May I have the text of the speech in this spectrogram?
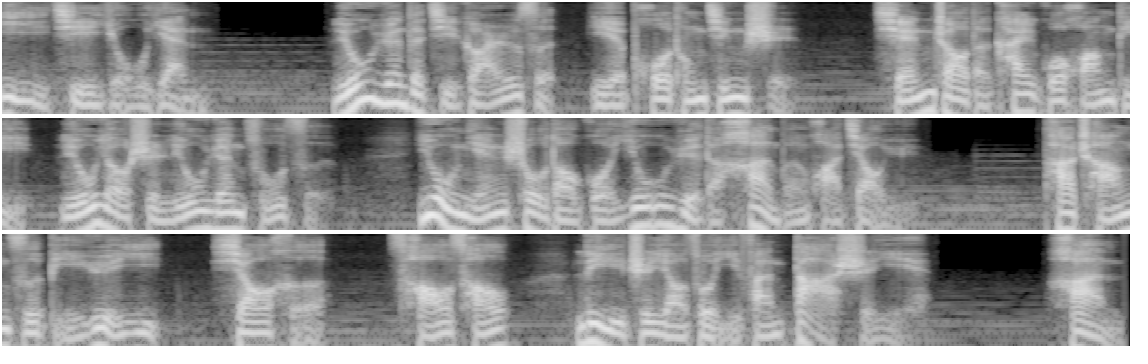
一皆有焉。刘渊的几个儿子也颇通经史。前赵的开国皇帝刘耀是刘渊族子，幼年受到过优越的汉文化教育。他长子比乐毅、萧何、曹操，立志要做一番大事业。汉、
